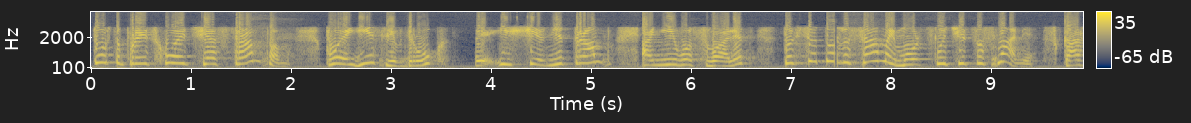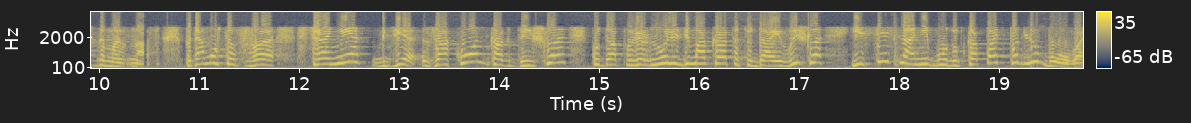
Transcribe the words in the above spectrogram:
то, что происходит сейчас с Трампом, по, если вдруг э, исчезнет Трамп, они его свалят, то все то же самое может случиться с нами, с каждым из нас. Потому что в стране, где закон как дышло, куда повернули демократы, туда и вышло, естественно, они будут копать под любого.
